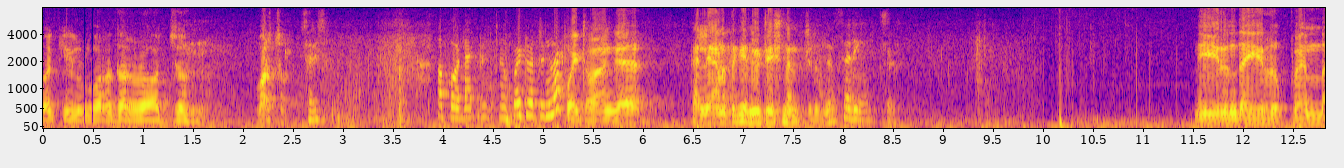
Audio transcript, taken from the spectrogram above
வக்கீல் வரதராஜன். வர சொல். சரி சார். அப்போ டாக்டர் போயிட்டு வரட்டுங்களா? போயிட்டு வாங்க. கல்யாணத்துக்கு இன்விடேஷன் அனுப்பிச்சிடுங்க. சரிங்க. சரி. நீ இருந்த இருப்பு என்ன?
